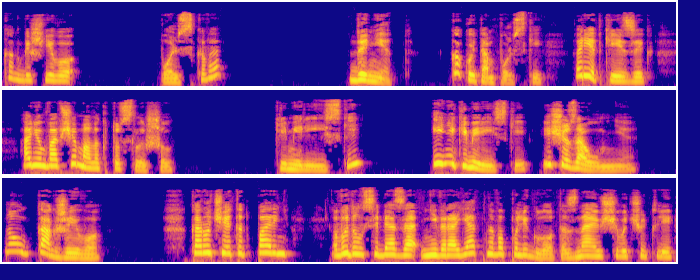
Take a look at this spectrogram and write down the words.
как бишь его, польского, да нет, какой там польский? Редкий язык. О нем вообще мало кто слышал. Кемерийский? И не кемерийский, еще заумнее. Ну, как же его? Короче, этот парень выдал себя за невероятного полиглота, знающего чуть ли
